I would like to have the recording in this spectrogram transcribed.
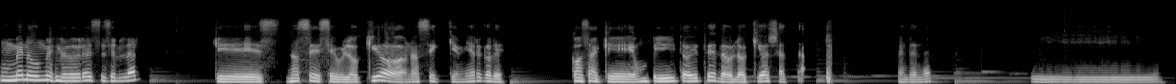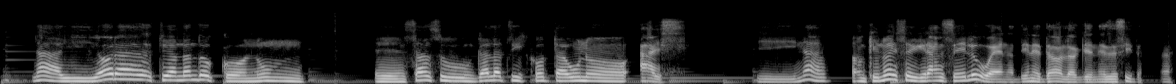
menos de un mes me duró ese celular. Que no sé, se bloqueó, no sé qué miércoles. Cosa que un pibito, viste, lo bloqueó, ya está. ¿Me entendés? Y nada, y ahora estoy andando con un Samsung Galaxy J1 Ice. Y nada, aunque no es el gran celu, bueno, tiene todo lo que necesita. Ah.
